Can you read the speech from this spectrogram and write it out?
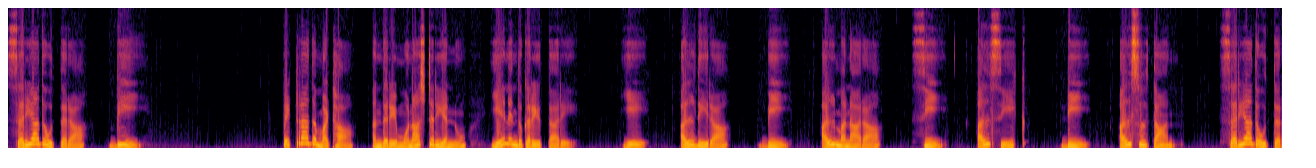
ಸರಿಯಾದ ಉತ್ತರ? ಬಿ. ಪೆಟ್ರಾದ ಮಠ, ಅಂದರೆ ಮೊನಾಸ್ಟರಿಯನ್ನು ಏನೆಂದು ಕರೆಯುತ್ತಾರೆ? A. Al Deira. B. Al Manara C. ಅಲ್ ಸೀಖ್ ಡಿ. ಅಲ್ ಸುಲ್ತಾನ್ ಸರಿಯಾದ ಉತ್ತರ?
